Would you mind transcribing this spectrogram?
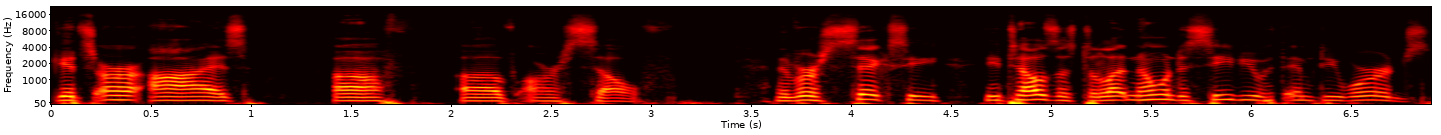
gets our eyes off of ourself. In verse 6, he, he tells us to let no one deceive you with empty words.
